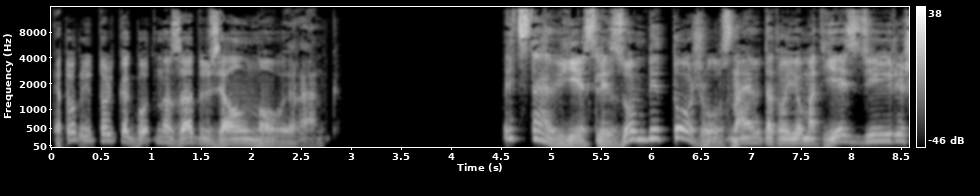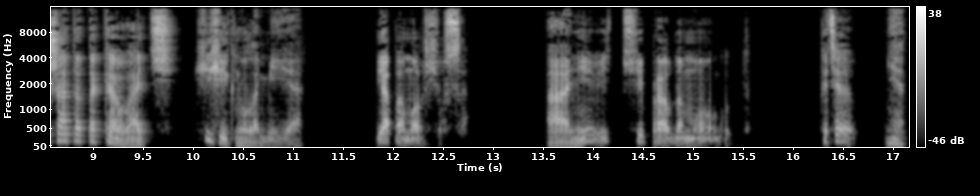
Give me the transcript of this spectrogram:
который только год назад взял новый ранг. «Представь, если зомби тоже узнают о твоем отъезде и решат атаковать», — хихикнула Мия. Я поморщился. А они ведь и правда могут. Хотя нет,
